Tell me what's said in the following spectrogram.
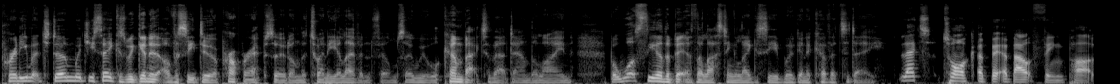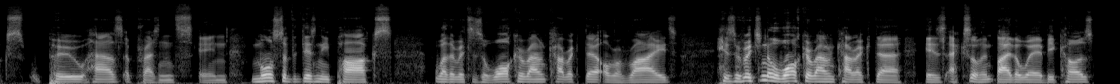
pretty much done, would you say? Because we're going to obviously do a proper episode on the 2011 film, so we will come back to that down the line. But what's the other bit of the lasting legacy we're going to cover today? Let's talk a bit about theme parks. Pooh has a presence in most of the Disney parks, whether it is a walk around character or a ride. His original walk around character is excellent, by the way, because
